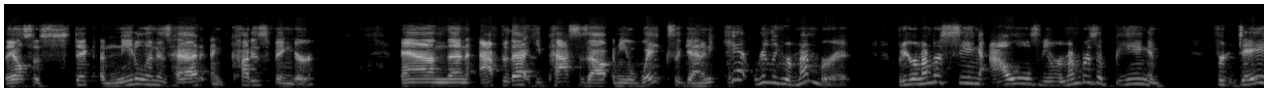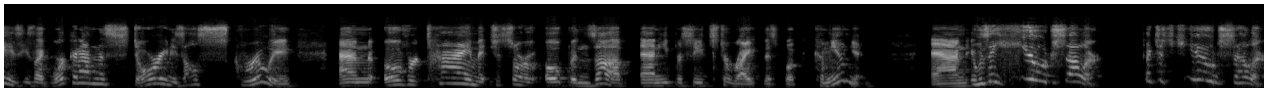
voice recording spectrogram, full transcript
They also stick a needle in his head and cut his finger. And then after that, he passes out and he awakes again and he can't really remember it, but he remembers seeing owls and he remembers a being. And for days, he's like working on this story and he's all screwy. And over time, it just sort of opens up and he proceeds to write this book, Communion. And it was a huge seller, like just huge seller.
